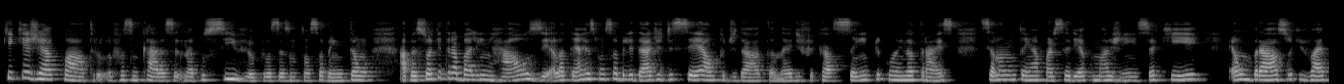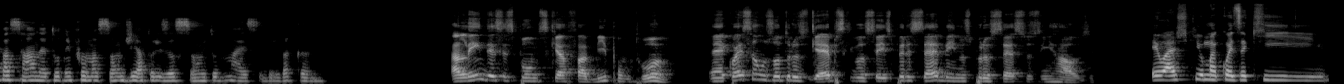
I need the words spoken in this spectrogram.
O que, que é GA4? Eu falei assim, cara, não é possível que vocês não estão sabendo. Então, a pessoa que trabalha em house, ela tem a responsabilidade de ser autodidata, né? De ficar sempre correndo atrás, se ela não tem a parceria com uma agência que é um braço que vai passar, né, toda a informação de atualização e tudo mais. É bem bacana. Além desses pontos que a Fabi pontuou, é, quais são os outros gaps que vocês percebem nos processos in house? Eu acho que uma coisa que,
